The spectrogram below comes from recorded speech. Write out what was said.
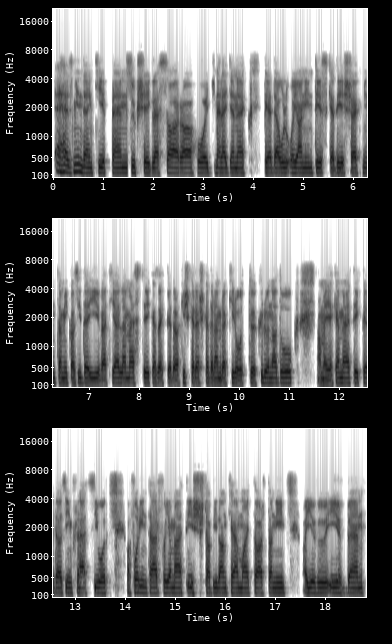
Ehhez mindenképpen szükség lesz arra, hogy ne legyenek például olyan intézkedések, mint amik az idei évet jellemezték, ezek például a kiskereskedelemre kirótt különadók, amelyek emelték például az inflációt. A forint árfolyamát is stabilan kell majd tartani a jövő évben,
